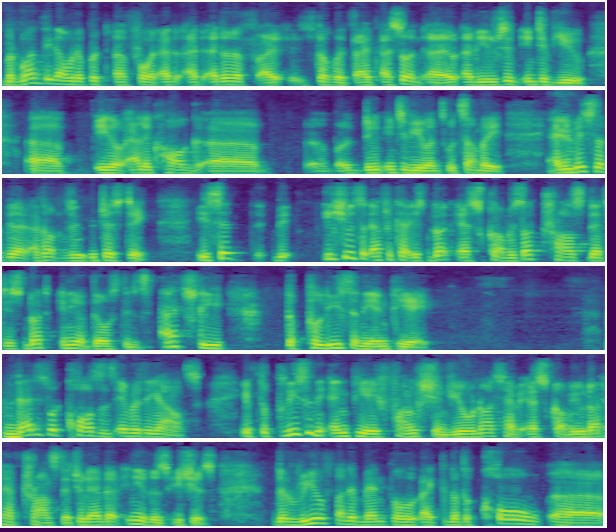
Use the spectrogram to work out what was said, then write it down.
But one thing I want to put uh, forward, I, I, I, don't know if I talk with, I, I saw uh, a, a recent interview, uh, you know, Alec Hogg uh, uh, doing an interview with somebody, and yeah. he mentioned that I thought was interesting. He said the issues in Africa is not Eskom, it's not Transnet, it's not any of those things. Actually the police and the NPA. That is what causes everything else. If the police and the NPA functioned, you would not have Eskom, you would not have Transnet, you would not have any of those issues. The real fundamental, like you know, the core, uh,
